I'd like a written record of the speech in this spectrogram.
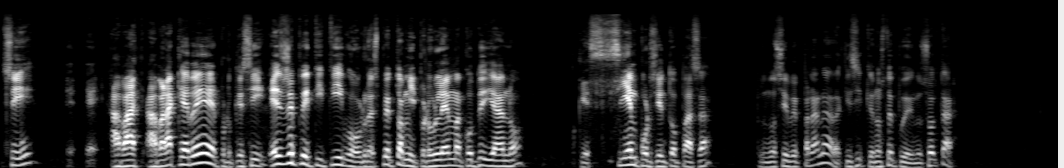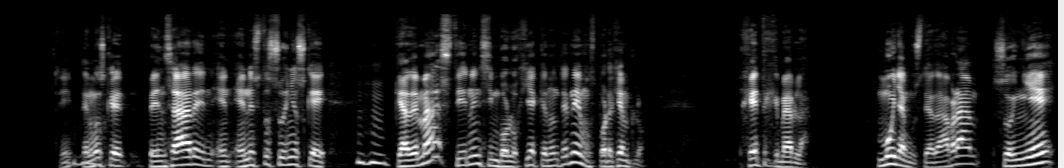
Sí, habrá, habrá que ver, porque si es repetitivo respecto a mi problema cotidiano, que 100% pasa, pues no sirve para nada. Aquí sí que no estoy pudiendo soltar. ¿Sí? Tenemos que pensar en, en- en estos sueños que, que además tienen simbología que no tenemos. Por ejemplo, gente que me habla muy angustiada. Abraham, soñé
